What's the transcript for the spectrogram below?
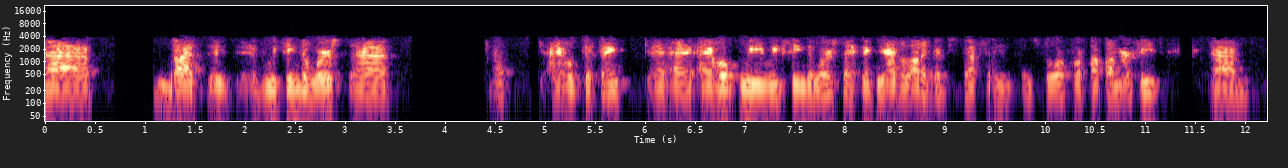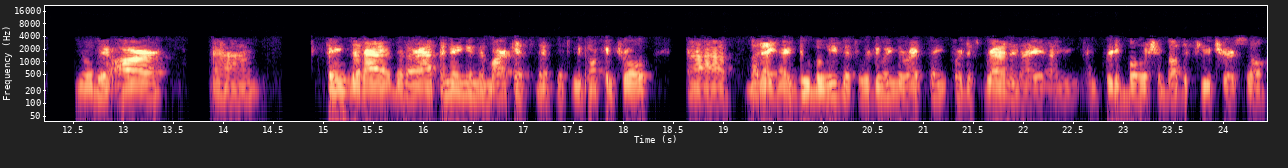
Uh, but have we seen the worst? Uh, I hope to think. I hope we've seen the worst. I think we have a lot of good stuff in store for Papa Murphy's. Um, you know, there are uh, things that are happening in the market that we don't control. I do believe that we're doing the right thing for this brand, and I'm pretty bullish about the future. So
